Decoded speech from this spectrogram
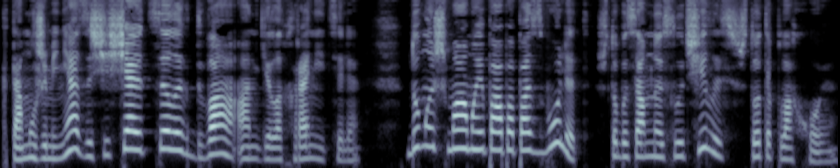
К тому же меня защищают целых два ангела-хранителя. Думаешь, мама и папа позволят, чтобы со мной случилось что-то плохое?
